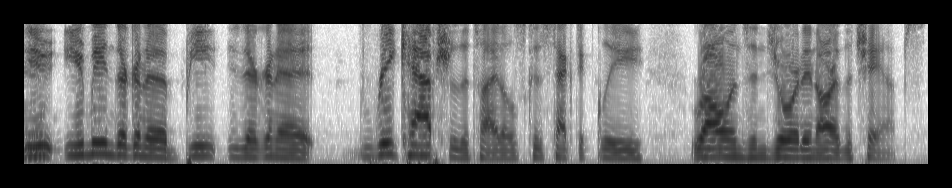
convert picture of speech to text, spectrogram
you you mean they're gonna beat? They're gonna recapture the titles because technically Rollins and Jordan are the champs.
